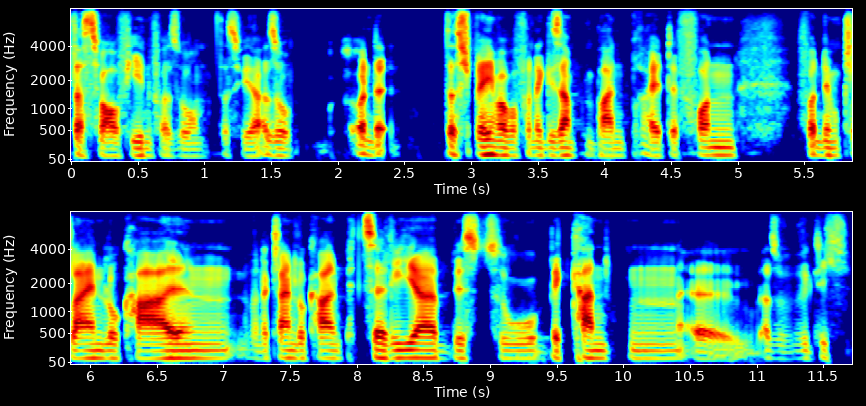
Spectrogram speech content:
das war auf jeden Fall so, dass wir, also, und das sprechen wir aber von der gesamten Bandbreite, von, von dem kleinen lokalen, von der kleinen lokalen Pizzeria bis zu bekannten, äh, also wirklich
